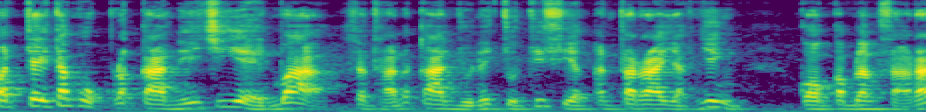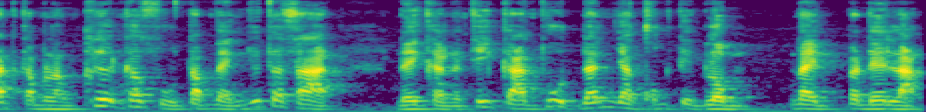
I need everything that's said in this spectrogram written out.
ปัจจัยทั้ง 6 ประการนี้ชี้เห็นว่าสถานการณ์อยู่ในจุดที่เสี่ยงอันตรายอย่างยิ่ง กองกำลังสหรัฐกำลังเคลื่อนเข้าสู่ตำแหน่งยุทธศาสตร์ ในขณะที่การทูตนั้นยังคงติดลมในประเด็นหลัก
